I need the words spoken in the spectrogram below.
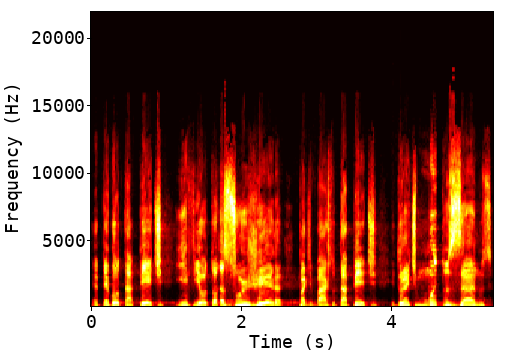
Ela pegou o tapete e enfiou toda a sujeira para debaixo do tapete. E durante muitos anos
